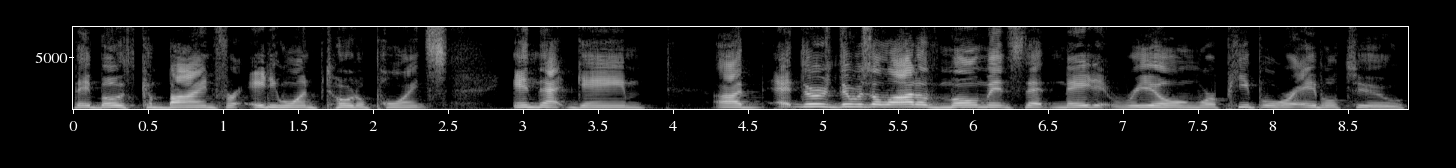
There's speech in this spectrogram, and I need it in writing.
They both combined for 81 total points in that game. Uh, there, there was a lot of moments that made it real and where people were able to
